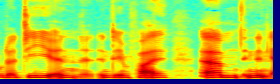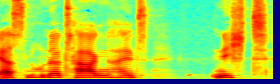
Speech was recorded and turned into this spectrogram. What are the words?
oder die in, in dem Fall, ähm, in den ersten 100 Tagen halt nicht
